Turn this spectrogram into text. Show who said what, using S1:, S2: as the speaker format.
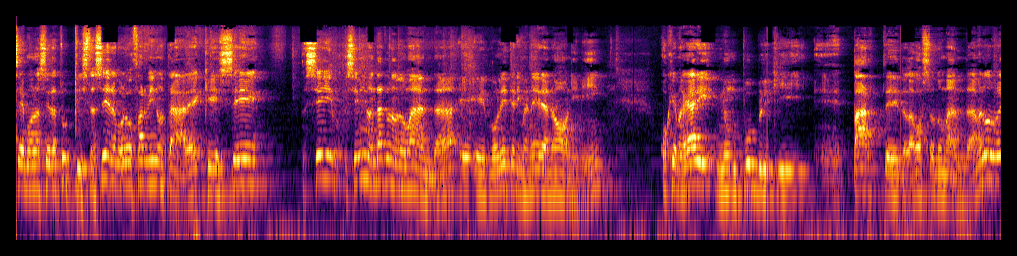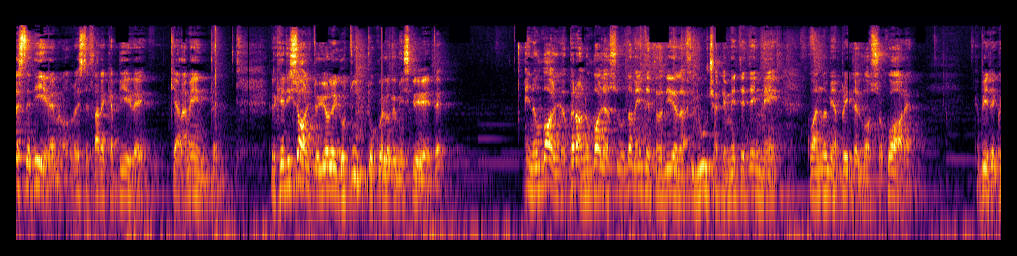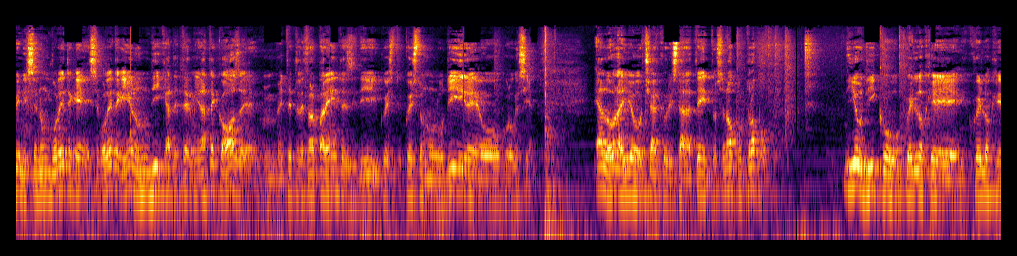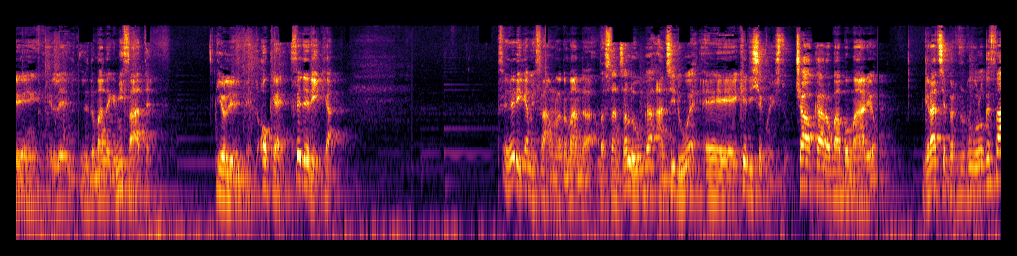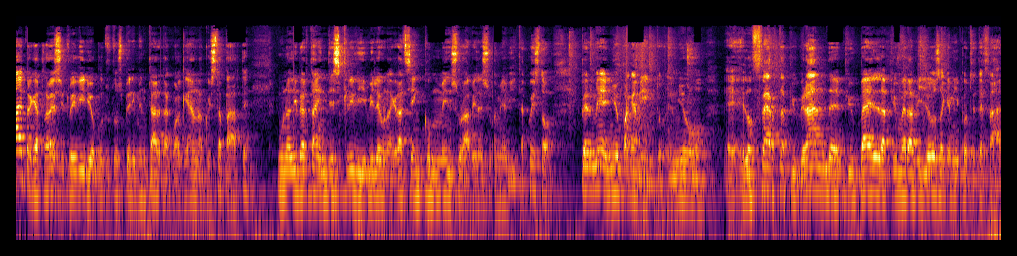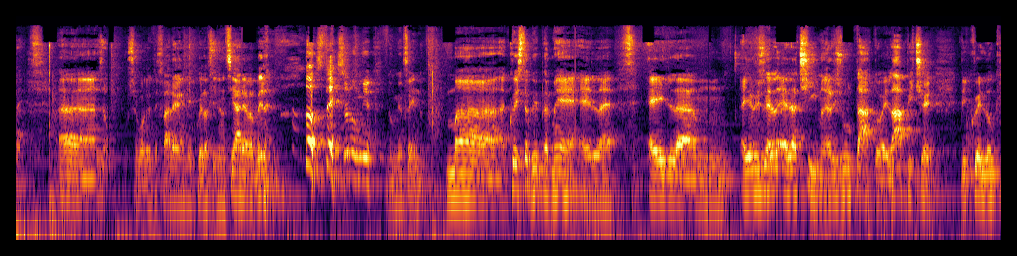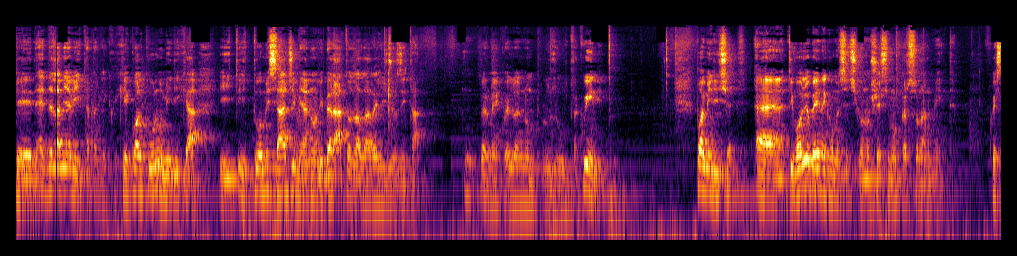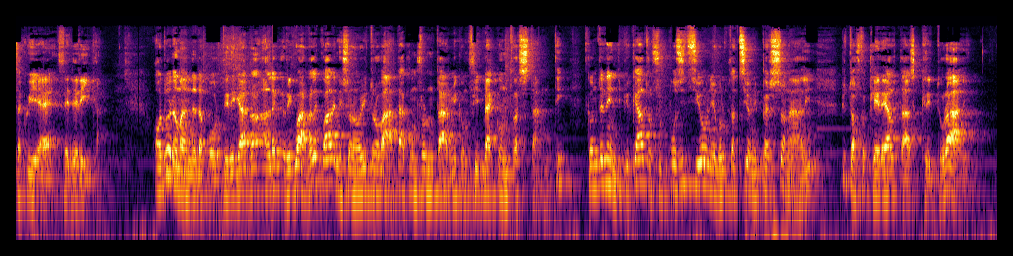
S1: Grazie buonasera a tutti. Stasera volevo farvi notare che se, se, se mi mandate una domanda e, e, volete rimanere anonimi o che magari non pubblichi eh, parte della vostra domanda, me lo dovreste dire, me lo dovreste fare capire chiaramente. Perché di solito io leggo tutto quello che mi scrivete e non voglio, però non voglio assolutamente tradire la fiducia che mettete in me quando mi aprite il vostro cuore. Capite? Quindi se, volete che, se volete che io non dica determinate cose, mettetele fra parentesi di questo, questo non lo dire o quello che sia. E allora io cerco di stare attento, se no purtroppo io dico quello che, quello che le, le domande che mi fate, io li ripeto. Ok, Federica. Federica mi fa una domanda abbastanza lunga, anzi due, eh, che dice questo. Ciao caro Babbo Mario, Grazie per tutto quello che fai perché attraverso i tuoi video ho potuto sperimentare da qualche anno a questa parte una libertà indescrivibile, una grazia incommensurabile sulla mia vita. Questo per me è il mio pagamento, il mio, è, è, l'offerta più grande, più bella, più meravigliosa che mi potete fare. Eh, se volete fare anche quella finanziaria va bene lo stesso, non mi, non mi, offendo, ma questo qui per me è, il, è, il, um, è, il, è la cima, il risultato, è l'apice di quello che è della mia vita, perché che qualcuno mi dica i, i tuoi messaggi mi hanno liberato dalla religiosità. Per me quello è non plus ultra. Quindi, poi mi dice, eh, ti voglio bene come se ci conoscessimo personalmente. Questa qui è Federica. Ho due domande da porti riguardo alle, riguardo alle quali mi sono ritrovata a confrontarmi con feedback contrastanti, contenenti più che altro supposizioni e valutazioni personali piuttosto che realtà scritturali.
